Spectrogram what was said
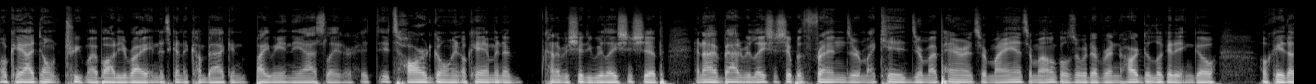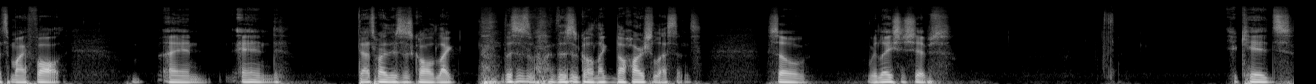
okay, I don't treat my body right and it's going to come back and bite me in the ass later. It, it's hard going, okay, I'm in a kind of a shitty relationship and I have bad relationship with friends or my kids or my parents or my aunts or my uncles or whatever. And hard to look at it and go, okay, that's my fault. And and that's why this is called like this is this is called like the harsh lessons. So relationships, your kids,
